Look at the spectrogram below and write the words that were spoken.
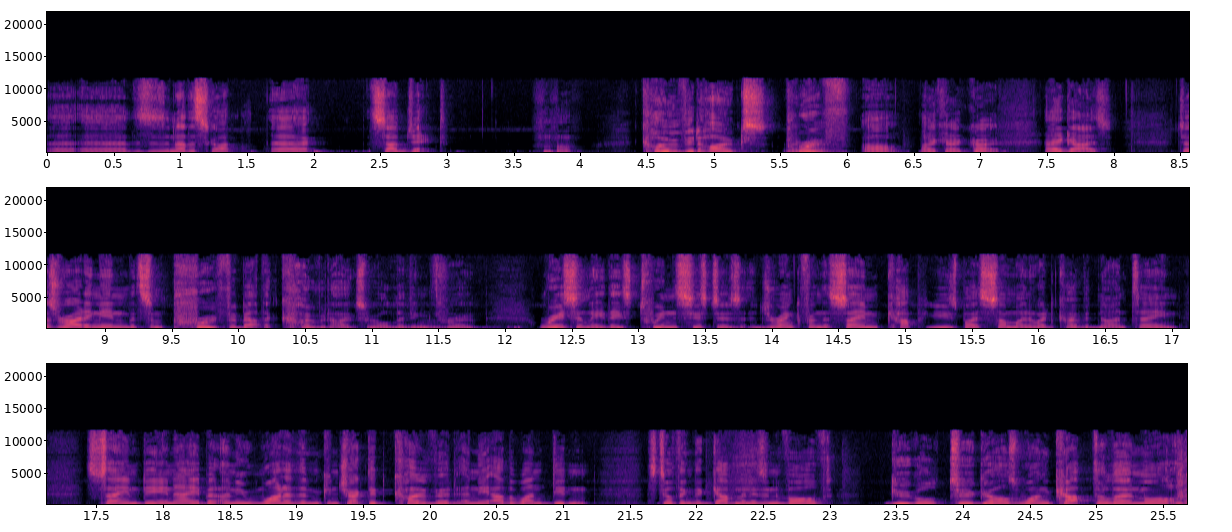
Uh, uh, this is another Scott. Uh, subject COVID hoax proof. oh, okay, great. Hey guys, just writing in with some proof about the COVID hoax we're all living mm-hmm. through. Recently, these twin sisters drank from the same cup used by someone who had COVID 19. Same DNA, but only one of them contracted COVID and the other one didn't. Still think the government is involved? Google two girls, one cup to learn more.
